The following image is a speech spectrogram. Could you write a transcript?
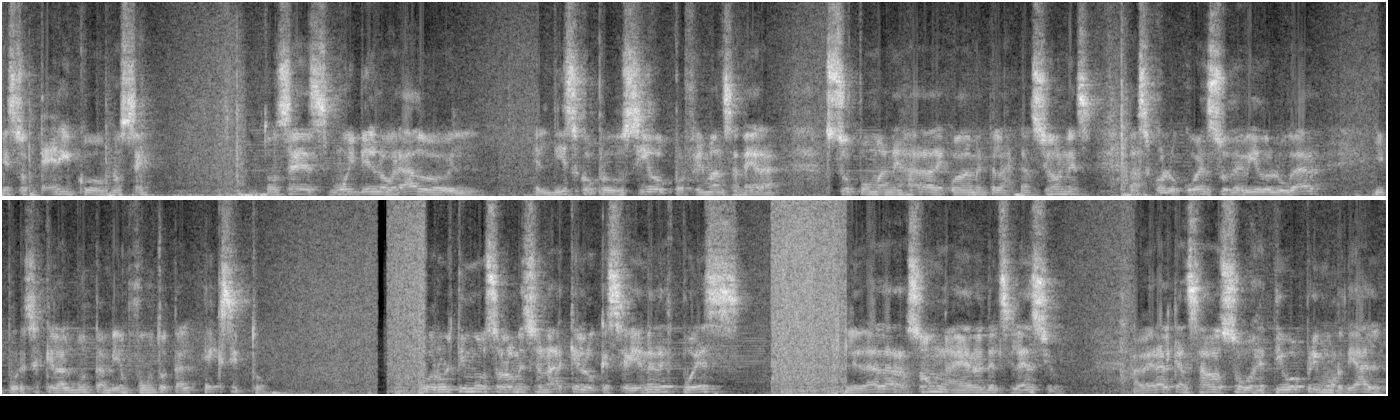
esotérico, no sé. Entonces, muy bien logrado el, el disco producido por Phil Manzanera. Supo manejar adecuadamente las canciones, las colocó en su debido lugar y por eso es que el álbum también fue un total éxito. Por último, solo mencionar que lo que se viene después le da la razón a Héroes del Silencio, haber alcanzado su objetivo primordial,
